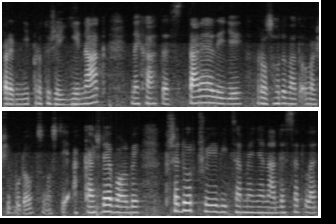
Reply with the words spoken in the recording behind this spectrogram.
první, protože jinak necháte staré lidi rozhodovat o vaší budoucnosti. A každé volby předurčují víceméně na 10 let,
